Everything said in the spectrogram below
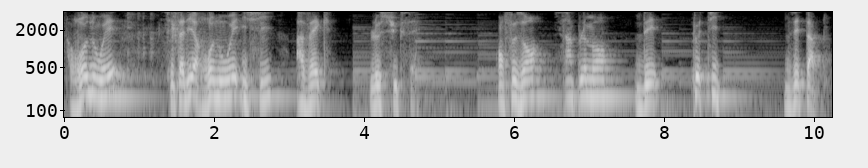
Renouer, c'est-à-dire renouer ici avec le succès. En faisant simplement des petites étapes,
